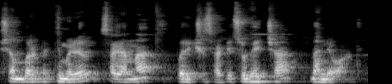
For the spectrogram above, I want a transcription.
शंभर टक्के मिळेल. सगळ्यांना परीक्षेसाठी शुभेच्छा. धन्यवाद.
